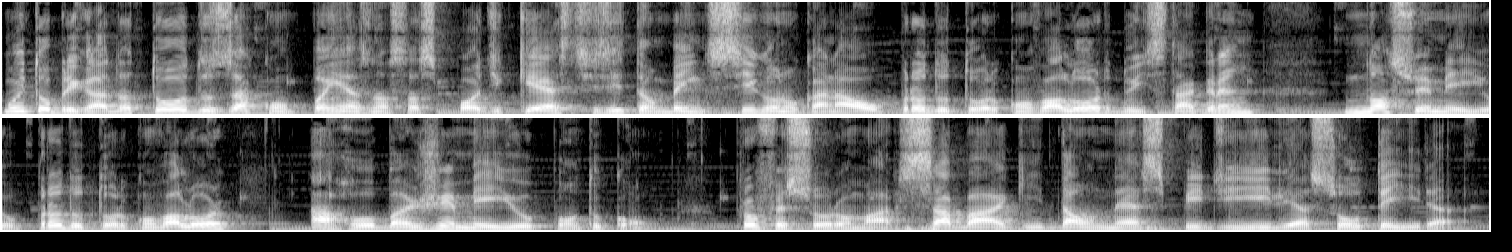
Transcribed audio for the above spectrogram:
Muito obrigado a todos, acompanhem as nossas podcasts e também sigam no canal Produtor com Valor do Instagram nosso e-mail produtorcomvalor@gmail.com. Professor Omar Sabag da Unesp de Ilha Solteira.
